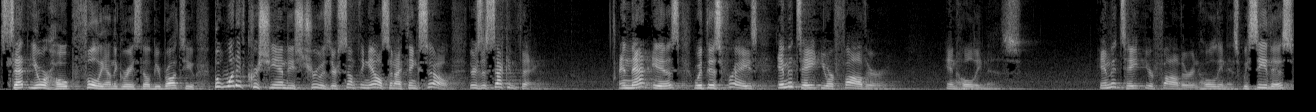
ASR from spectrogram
set your hope fully on the grace that will be brought to you. But what if Christianity is true? Is there something else? And I think so. There's a second thing. And that is with this phrase, imitate your father in holiness. Imitate your Father in holiness. We see this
